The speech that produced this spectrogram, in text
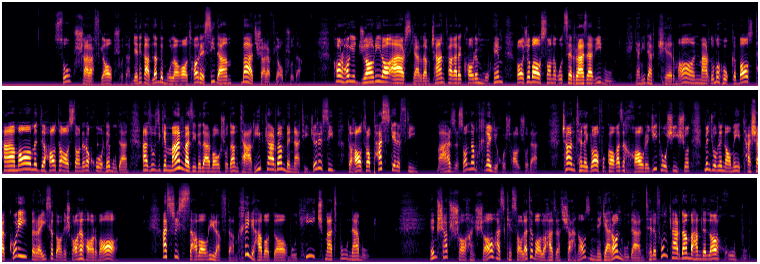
صبح شرفیاب شدم. یعنی قبلا به ملاقات ها رسیدم بعد شرفیاب شدم. کارهای جاری را عرض کردم. چند فقره کار مهم راجع به آستان قدس رضوی بود. یعنی در کرمان مردم حق باز تمام دهات آستانه را خورده بودند. از روزی که من وزیر دربار شدم تعقیب کردم به نتیجه رسید. دهات را پس گرفتیم. به عرض رساندم خیلی خوشحال شدند. چند تلگراف و کاغذ خارجی توشیح شد من جمله نامه تشکری به رئیس دانشگاه هاروارد. اصری سواری رفتم خیلی هوا داغ بود هیچ مطبوع نبود. امشب شاهنشاه از کسالت والا حضرت شهناز نگران بودند. تلفن کردم به همدلله خوب بود.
